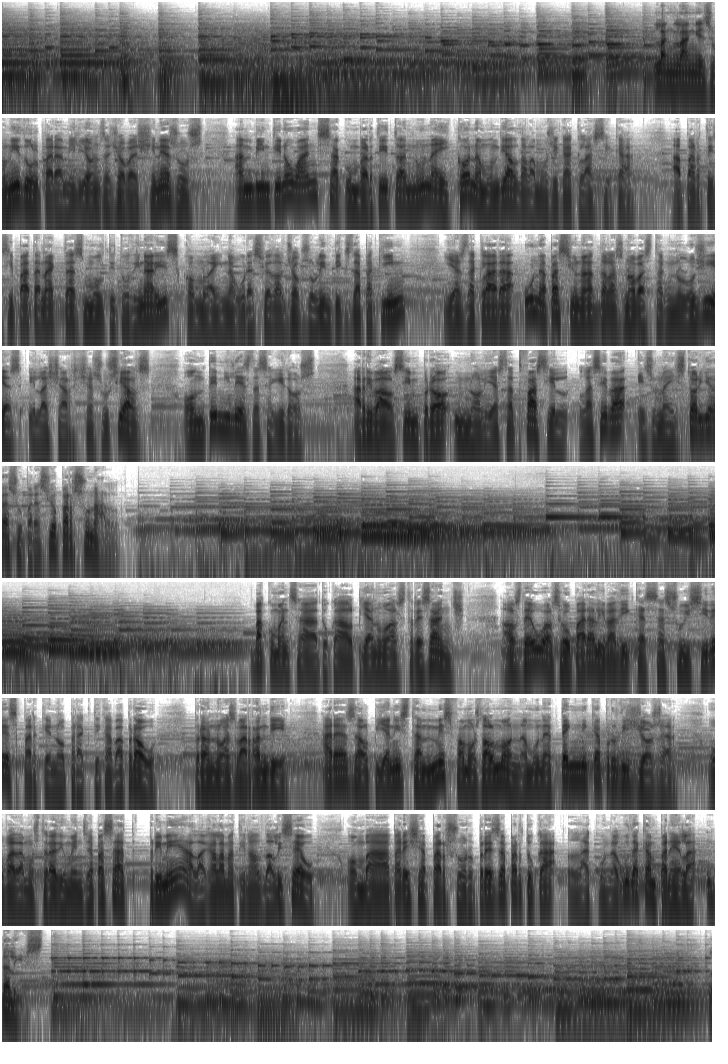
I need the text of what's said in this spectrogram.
Lang Lang és un ídol per a milions de joves xinesos. Amb 29 anys s'ha convertit en una icona mundial de la música clàssica. Ha participat en actes multitudinaris, com la inauguració dels Jocs Olímpics de Pequín, i es declara un apassionat de les noves tecnologies i les xarxes socials, on té milers de seguidors. Arribar al cim, però, no li ha estat fàcil. La seva és una història de superació personal. Va començar a tocar el piano als 3 anys. Als 10 el seu pare li va dir que se suïcidés perquè no practicava prou, però no es va rendir. Ara és el pianista més famós del món, amb una tècnica prodigiosa. Ho va demostrar diumenge passat, primer a la gala matinal del Liceu, on va aparèixer per sorpresa per tocar la coneguda campanela de Liszt.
